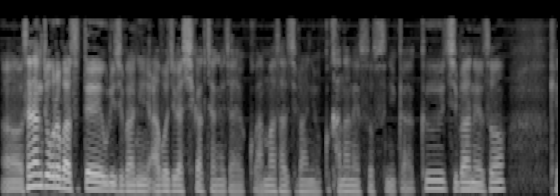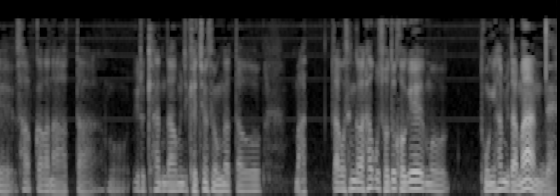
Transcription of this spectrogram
어, 세상적으로 봤을 때 우리 집안이 아버지가 시각장애자였고 안마사 집안이었고 가난했었으니까 그 집안에서 이렇게 사업가가 나왔다 뭐 이렇게 한 다음 이제 개천에서 용났다고 맞다고 생각을 하고 저도 거기에 뭐 동의합니다만 네.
